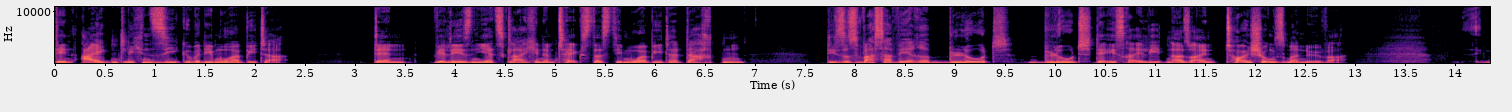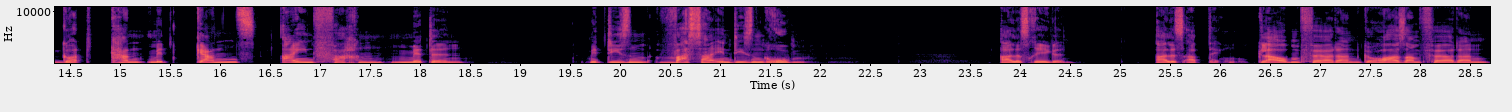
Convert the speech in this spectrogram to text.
den eigentlichen Sieg über die Moabiter. Denn wir lesen jetzt gleich in dem Text, dass die Moabiter dachten, dieses Wasser wäre Blut, Blut der Israeliten, also ein Täuschungsmanöver. Gott kann mit ganz einfachen Mitteln, mit diesem Wasser in diesen Gruben, alles regeln, alles abdecken, Glauben fördern, Gehorsam fördern,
